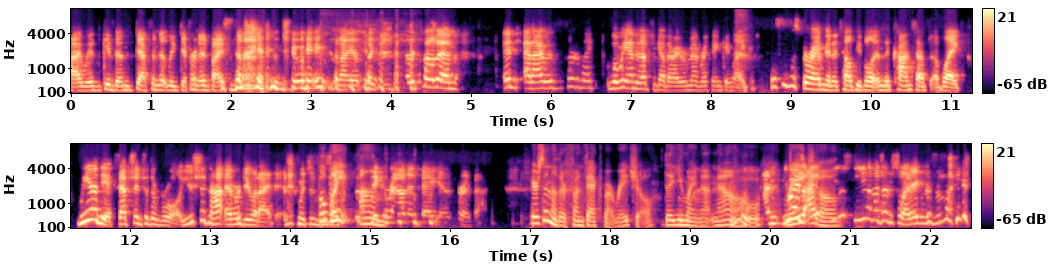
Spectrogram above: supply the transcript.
I would give them definitely different advice than I am doing. That I am like, I would tell them, and and I was sort of like, when we ended up together, I remember thinking like, this is a story I'm going to tell people in the concept of like, we are the exception to the rule. You should not ever do what I did, which is But just wait, like stick um, around and beg him for it back. Here's another fun fact about Rachel that you might not know. Ooh. I'm, you guys, I, Rachel. you see how much I'm sweating. This is like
